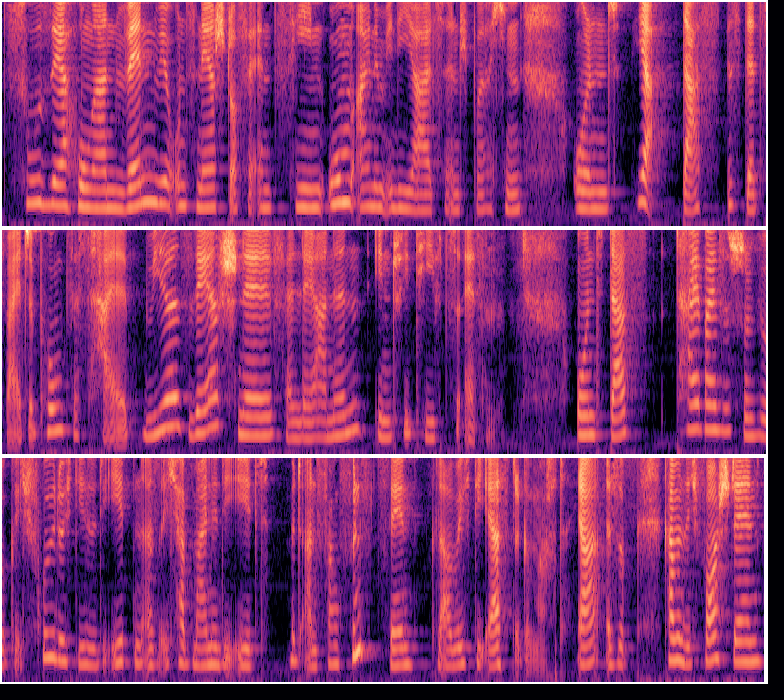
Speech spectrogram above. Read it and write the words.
zu sehr hungern, wenn wir uns Nährstoffe entziehen, um einem Ideal zu entsprechen. Und ja, das ist der zweite Punkt, weshalb wir sehr schnell verlernen, intuitiv zu essen. Und das teilweise schon wirklich früh durch diese Diäten. Also ich habe meine Diät mit Anfang 15, glaube ich, die erste gemacht. Ja, also kann man sich vorstellen,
